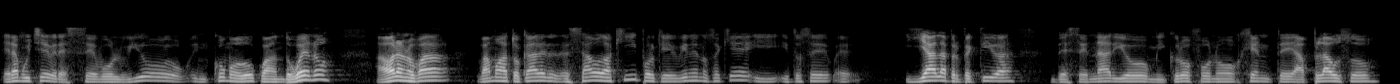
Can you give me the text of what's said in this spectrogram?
Era muy chévere. Se volvió incómodo cuando, bueno, ahora nos va, vamos a tocar el, sábado aquí porque viene no sé qué, y, entonces eh, ya la perspectiva de escenario, micrófono, gente, aplauso,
